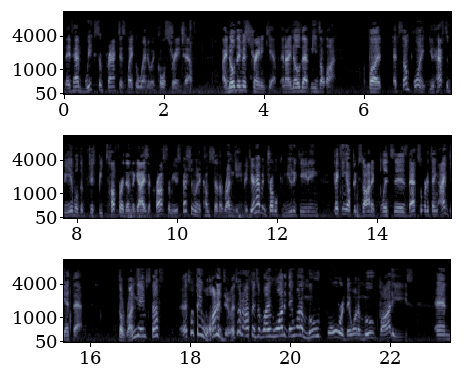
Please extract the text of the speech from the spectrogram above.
they've had weeks of practice, Michael Onwenu and Cole Strange have. I know they missed training camp and I know that means a lot. But at some point, you have to be able to just be tougher than the guys across from you, especially when it comes to the run game. If you're having trouble communicating, picking up exotic blitzes, that sort of thing, I get that. The run game stuff, that's what they want to do. That's what offensive line wanted. They want to move forward. They want to move bodies. And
